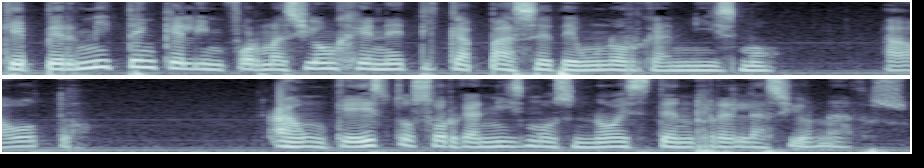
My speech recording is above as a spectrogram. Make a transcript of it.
que permiten que la información genética pase de un organismo a otro, aunque estos organismos no estén relacionados.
